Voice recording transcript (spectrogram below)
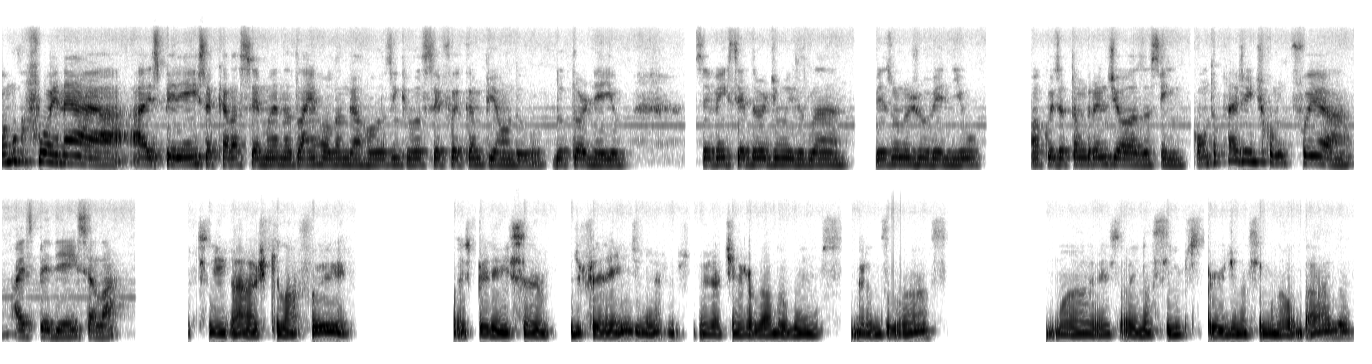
como que foi, né, a, a experiência aquelas semanas lá em Roland Garros em que você foi campeão do, do torneio, ser vencedor de um slam, mesmo no juvenil, uma coisa tão grandiosa assim. Conta pra gente como foi a, a experiência lá. Sim, ah, acho que lá foi uma experiência diferente, né? Eu já tinha jogado alguns grandes lãs, mas aí na simples perdi na segunda rodada,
